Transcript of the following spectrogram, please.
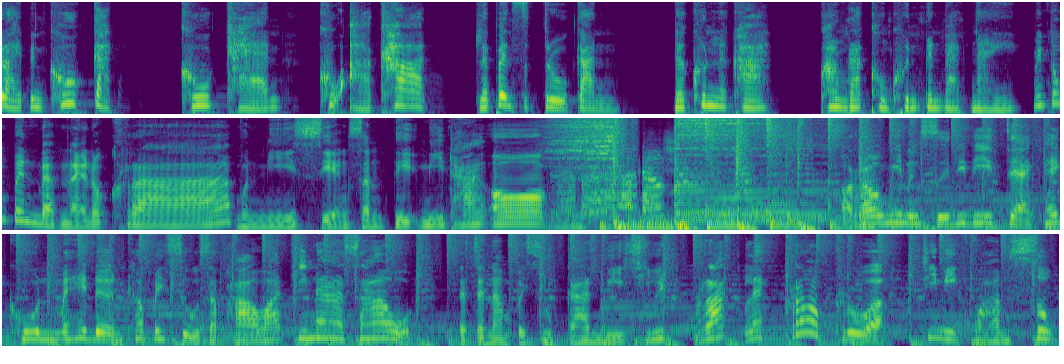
กลายเป็นคู่กัด คู่แค้นคู่อาฆาต และเป็นศัตรูกัน แล้วคุณล่ะคะ ความรักของคุณเป็นแบบไหน ไม่ต้องเป็นแบบไหนหรอกครับ วันนี้เสียงสันติมีทางออก เรามีหนังสือดีๆ แจกให้คุณไม่ให้เดินเข้าไปสู่สภาวะที่น่าเศร้า แต่จะนำไปสู่การมีชีวิตรักและครอบครัวที่มีความสุข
